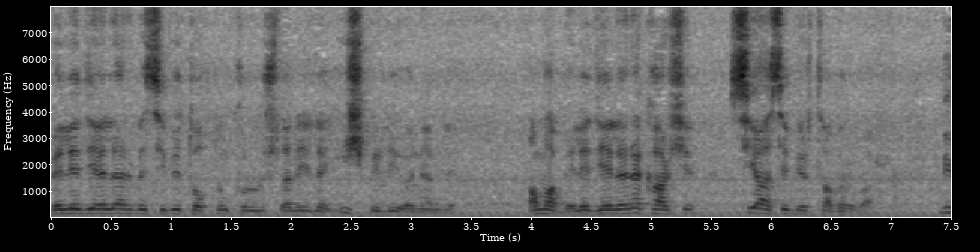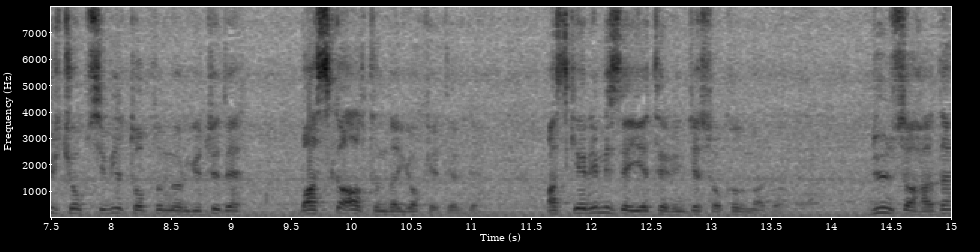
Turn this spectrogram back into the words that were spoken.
belediyeler ve sivil toplum kuruluşlarıyla işbirliği önemli. Ama belediyelere karşı siyasi bir tavır var. Birçok sivil toplum örgütü de baskı altında yok edildi. Askerimiz de yeterince sokulmadı. Dün sahada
